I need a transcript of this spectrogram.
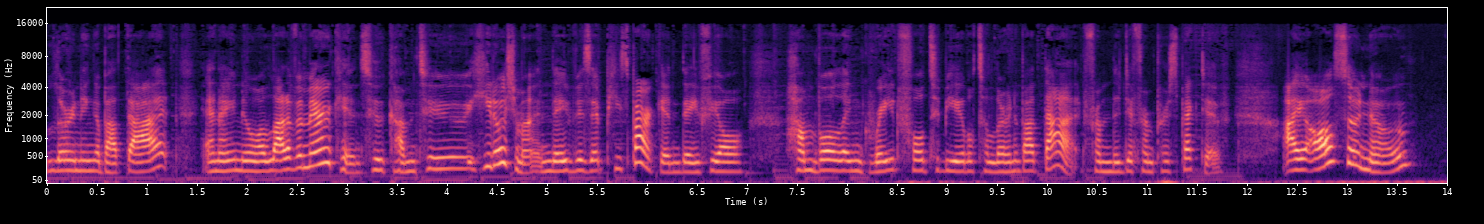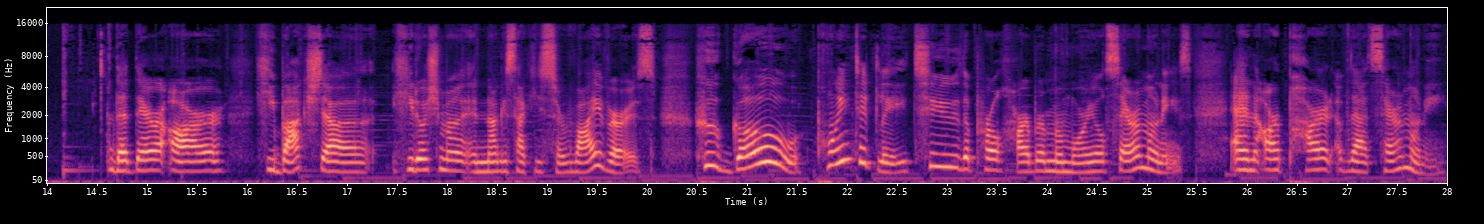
learning about that. And I know a lot of Americans who come to Hiroshima and they visit Peace Park and they feel humble and grateful to be able to learn about that from the different perspective. I also know that there are Hibakusha, Hiroshima, and Nagasaki survivors who go pointedly to the Pearl Harbor memorial ceremonies and are part of that ceremony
